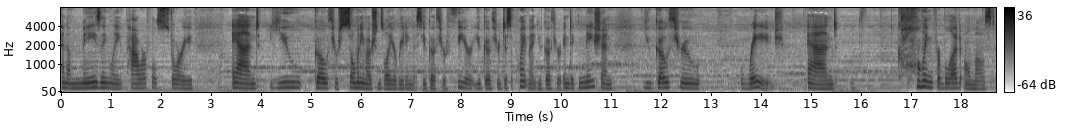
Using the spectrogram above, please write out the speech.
an amazingly powerful story. And you go through so many emotions while you're reading this. You go through fear, you go through disappointment, you go through indignation, you go through rage and calling for blood almost.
